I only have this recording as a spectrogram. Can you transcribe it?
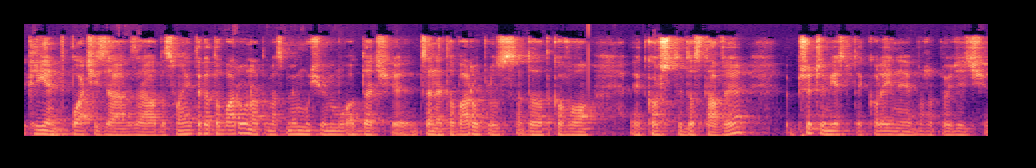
klient płaci za, za dosłanie tego towaru, natomiast my musimy mu oddać e, cenę towaru plus dodatkowo koszty dostawy. Przy czym jest tutaj kolejny, można powiedzieć,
